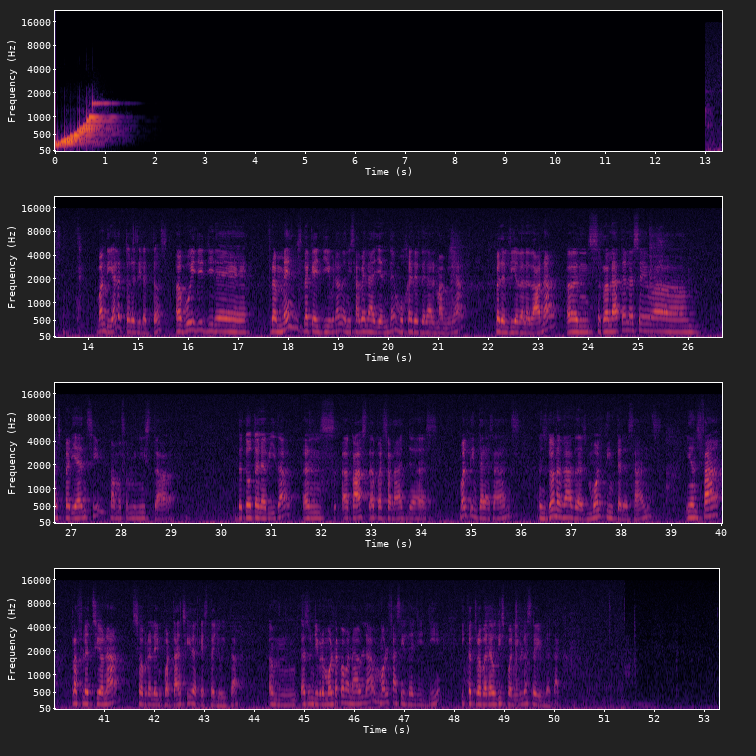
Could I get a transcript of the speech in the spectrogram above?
Bon dia, lectores i lectors. Avui llegiré fragments d'aquest llibre de Isabel Allende, Mujeres de l'alma mía, per el Dia de la Dona. Ens relata la seva experiència com a feminista de tota la vida. Ens acosta personatges molt interessants, ens dona dades molt interessants i ens fa reflexionar sobre la importància d'aquesta lluita um, és un llibre molt recomanable, molt fàcil de llegir i que trobareu disponible a la biblioteca.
